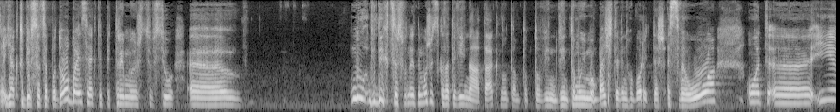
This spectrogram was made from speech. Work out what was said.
як тобі все це подобається, як ти підтримуєш цю всю. Е- Ну, в них це ж вони не можуть сказати війна, так? Ну там, тобто він він тому йому бачите, він говорить теж СВО. От е, і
